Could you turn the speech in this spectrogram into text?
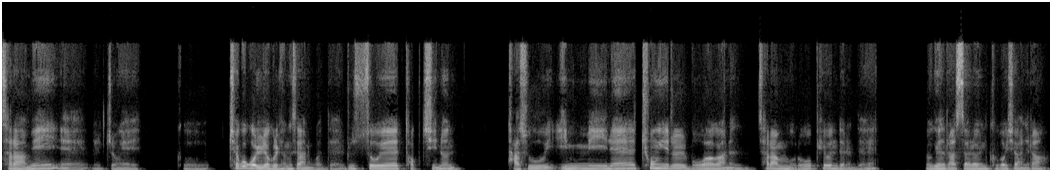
사람이 예, 일종의 그 최고 권력을 행사하는 건데, 루소의 덕치는 다수 인민의 총의를 모아가는 사람으로 표현되는데, 여기에 라살은 그것이 아니라,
